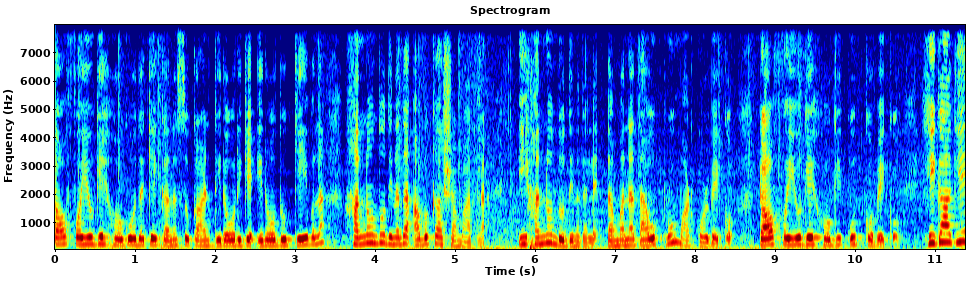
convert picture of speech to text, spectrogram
ಟಾಪ್ ಫೈವ್ಗೆ ಹೋಗೋದಕ್ಕೆ ಕನಸು ಕಾಣ್ತಿರೋರಿಗೆ ಇರೋದು ಕೇವಲ ಹನ್ನೊಂದು ದಿನದ ಅವಕಾಶ ಮಾತ್ರ. ಈ ಹನ್ನೊಂದು ದಿನದಲ್ಲೇ ತಮ್ಮನ್ನ ತಾವು ಪ್ರೂವ್ ಮಾಡ್ಕೊಳ್ಬೇಕು. ಟಾಪ್ ಫೈವ್ಗೆ ಹೋಗಿ ಕೂತ್ಕೋಬೇಕು. ಹೀಗಾಗಿಯೇ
